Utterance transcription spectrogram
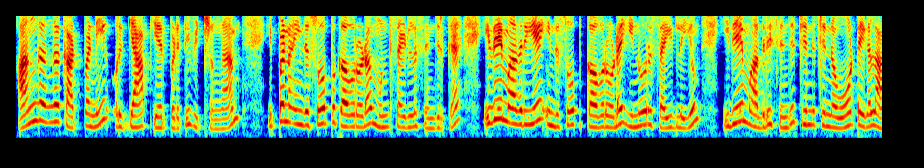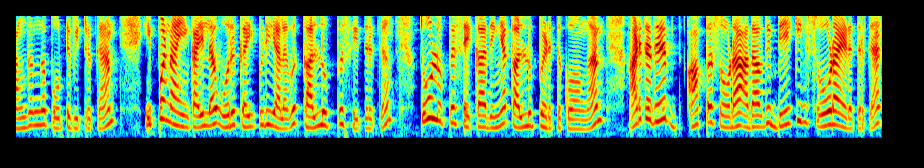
அங்கங்கே கட் பண்ணி ஒரு கேப் ஏற்படுத்தி விட்டுருங்க. இப்போ நான் இந்த சோப்பு கவரோட முன் சைடில் செஞ்சுருக்கேன். இதே மாதிரியே இந்த சோப்பு கவரோட இன்னொரு சைட்லேயும் இதே மாதிரி செஞ்சு சின்ன சின்ன ஓட்டைகள் அங்கே அங்கங்கே போட்டு விட்டுருக்கேன். இப்போ நான் என் கையில் ஒரு கைப்பிடி அளவு கல்லுப்பு சேர்த்துருக்கேன். தூள் உப்பு சேர்க்காதீங்க கல்லுப்பு எடுத்துக்கோங்க. அடுத்தது ஆப்ப சோடா அதாவது பேக்கிங் சோடா எடுத்திருக்கேன்.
